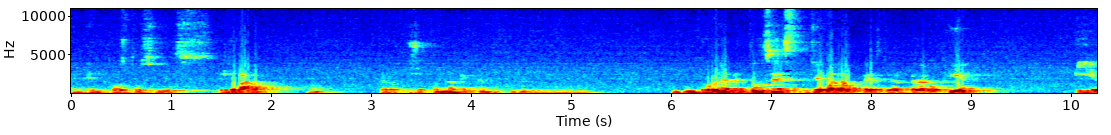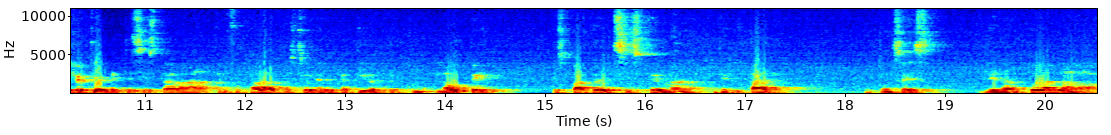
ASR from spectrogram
el, el costo sí es elevado, ¿no? pero pues yo con la beca no tuve ningún problema. Entonces llego a la UP a estudiar pedagogía y efectivamente sí estaba enfocada la cuestión educativa, pero como la UP es parte del sistema del IPADE, entonces le dan toda la,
